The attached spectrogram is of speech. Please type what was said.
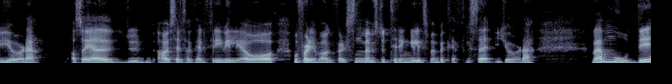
gjør det. Altså, jeg, du har jo selvsagt helt fri vilje og må følge magefølelsen, men hvis du trenger liksom en bekreftelse, gjør det. Vær modig,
